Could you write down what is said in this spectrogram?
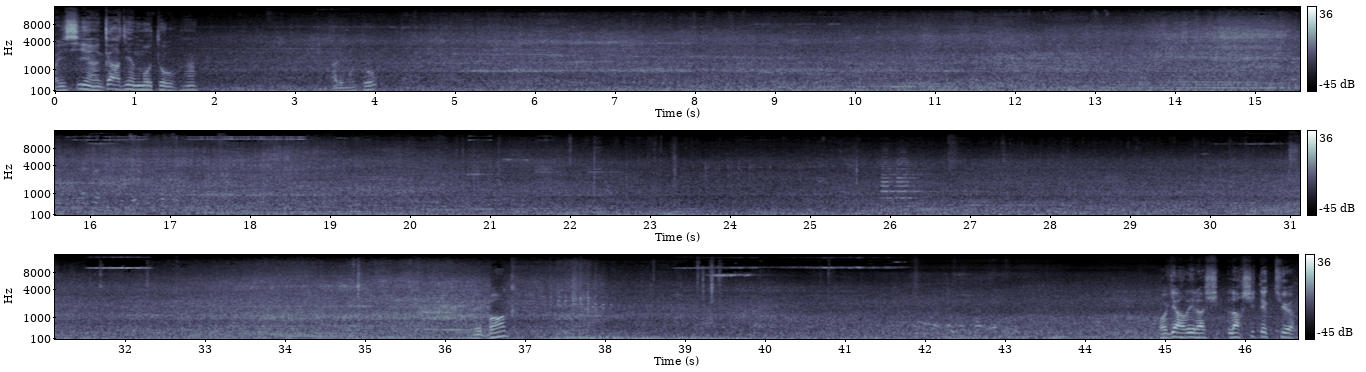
Ici, un gardien de moto. Hein. Allez, moto. Banques. Regardez l'archi- l'architecture.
